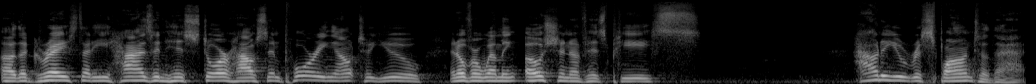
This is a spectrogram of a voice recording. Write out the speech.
uh, the grace that He has in His storehouse and pouring out to you an overwhelming ocean of His peace. How do you respond to that?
